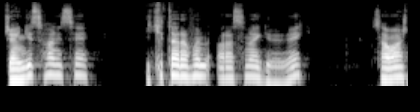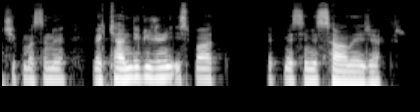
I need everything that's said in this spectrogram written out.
Cengiz Han ise iki tarafın arasına girerek savaş çıkmasını ve kendi gücünü ispat etmesini sağlayacaktır.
